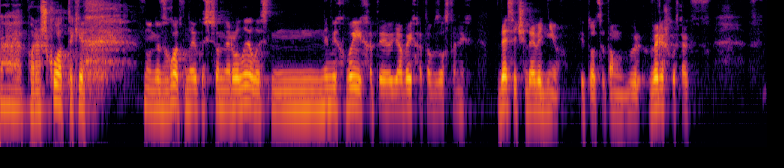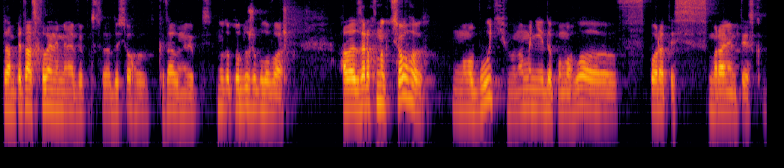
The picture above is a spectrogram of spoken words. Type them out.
е, перешкод, таких ну, невзгод, воно якось все не ролилось, не міг виїхати. Я виїхав там за останніх 10 чи 9 днів. І то це там ви- вирішилось так. Там 15 хвилин мене випустили, а до цього казали не випустити. Ну тобто дуже було важко. Але за рахунок цього, мабуть, воно мені допомогло впоратись з моральним тиском.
